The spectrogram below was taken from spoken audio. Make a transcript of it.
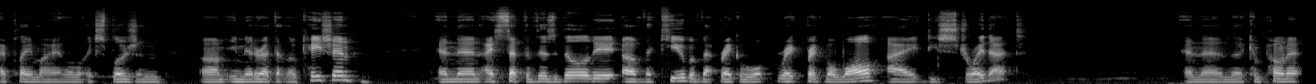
I play my little explosion um, emitter at that location. And then I set the visibility of the cube of that breakable, breakable wall. I destroy that. And then the component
